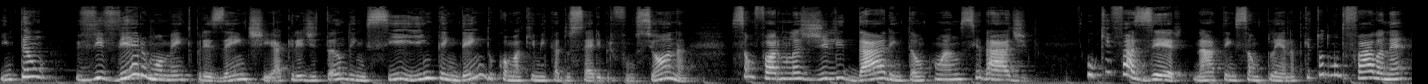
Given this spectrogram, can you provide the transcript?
Então, viver o momento presente, acreditando em si e entendendo como a química do cérebro funciona, são fórmulas de lidar então com a ansiedade. O que fazer na atenção plena? Porque todo mundo fala, né?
